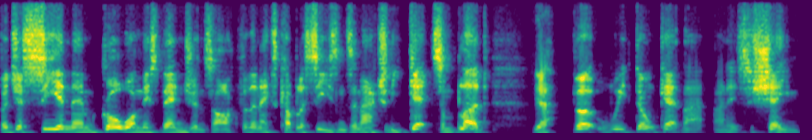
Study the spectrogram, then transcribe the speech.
for just seeing them go on this vengeance arc for the next couple of seasons and actually get some blood. Yeah. But we don't get that, and it's a shame.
